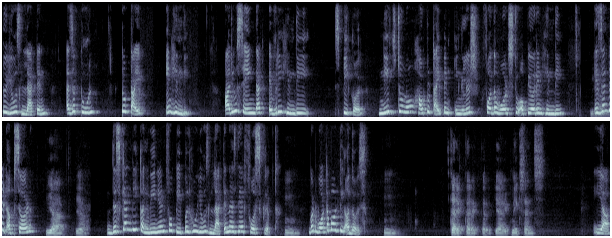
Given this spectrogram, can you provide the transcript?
to use Latin as a tool to type in Hindi? Are you saying that every Hindi speaker needs to know how to type in English for the words to appear in Hindi? Isn't it absurd? Yeah. Yeah. This can be convenient for people who use Latin as their first script. Hmm. But what about the others? Hmm. Correct. Correct. Correct. Yeah, it makes sense. Yeah.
